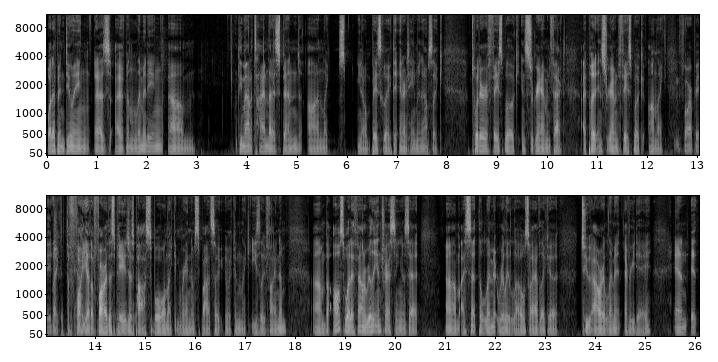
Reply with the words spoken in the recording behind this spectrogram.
what I've been doing is I've been limiting um, the amount of time that I spend on like you know basically like the entertainment apps like Twitter, Facebook, Instagram. In fact, I put Instagram and Facebook on like the far page. like the far yeah the farthest page as possible and like in random spots so I, I couldn't like easily find them. Um, but also what I found really interesting is that um, I set the limit really low, so I have like a two hour limit every day. And it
